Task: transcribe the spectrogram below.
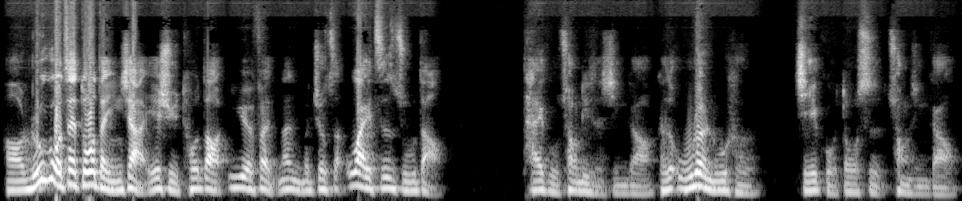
哦，如果再多等一下，也许拖到一月份，那你们就是外资主导，台股创历史新高。可是无论如何，结果都是创新高。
